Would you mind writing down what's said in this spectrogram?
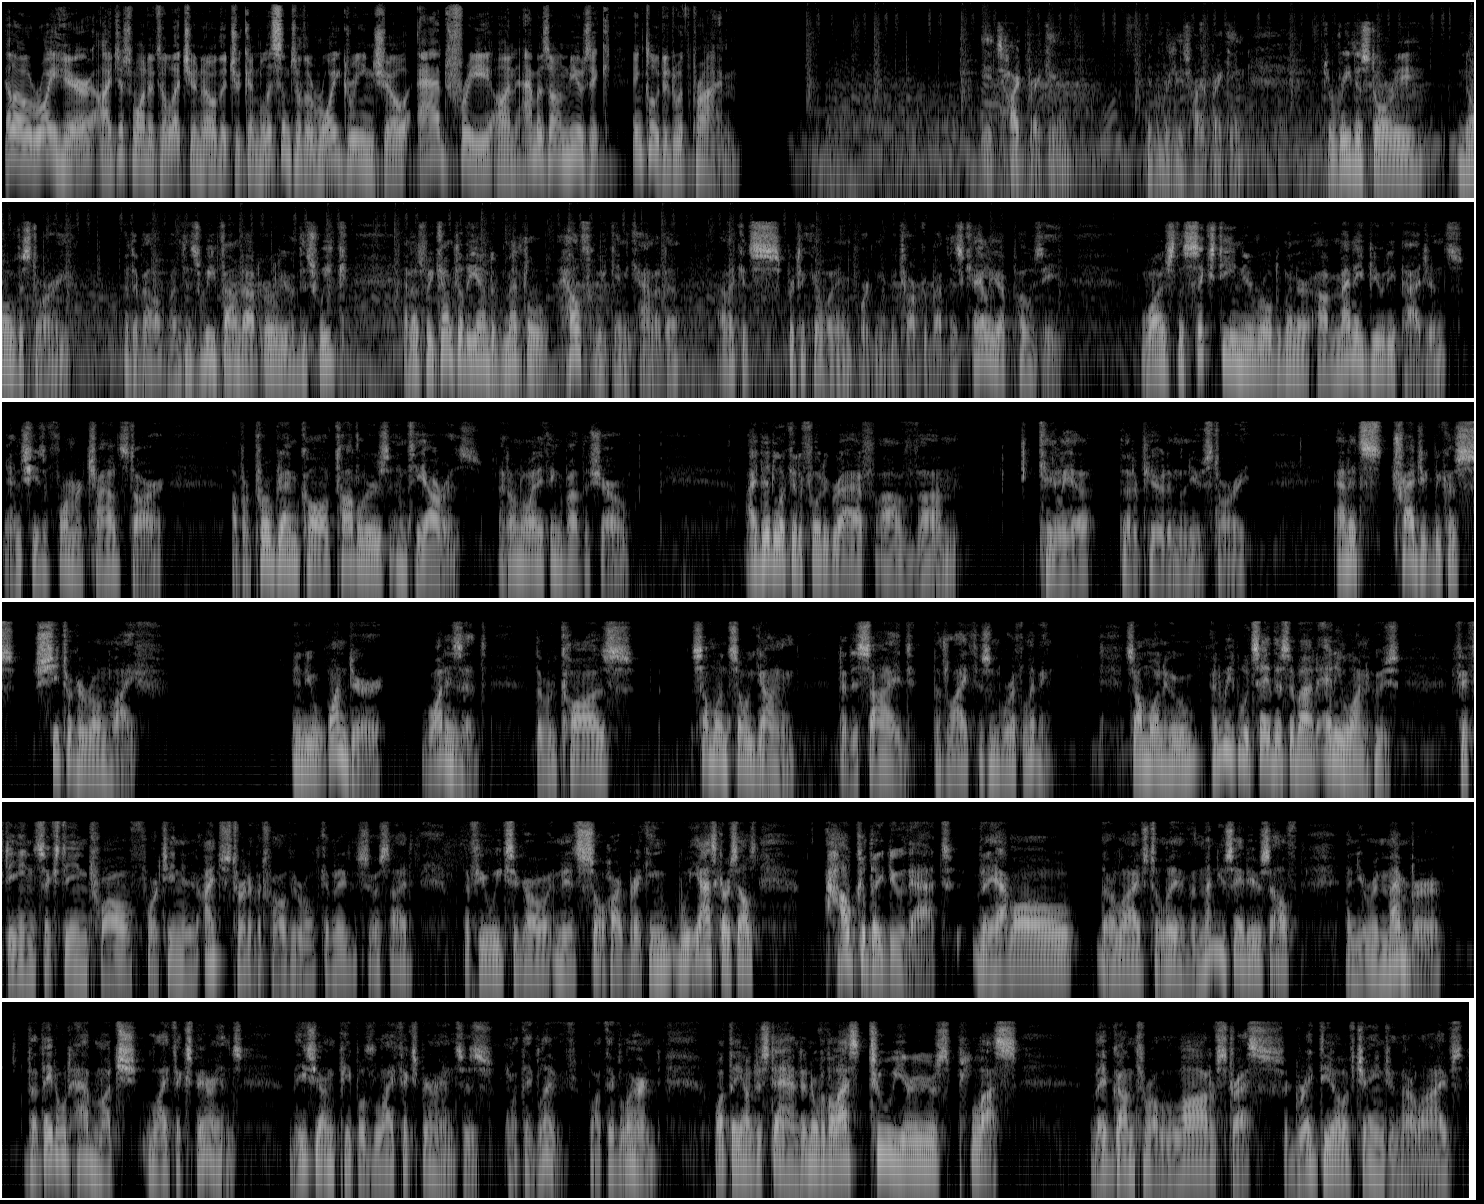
Hello, Roy here. I just wanted to let you know that you can listen to The Roy Green Show ad free on Amazon Music, included with Prime. It's heartbreaking. It really is heartbreaking to read a story, know of a story, a development, as we found out earlier this week. And as we come to the end of Mental Health Week in Canada, I think it's particularly important that we talk about this. Kailia Posey was the 16 year old winner of many beauty pageants, and she's a former child star of a program called Toddlers and Tiaras. I don't know anything about the show. I did look at a photograph of um, Kailia that appeared in the news story, and it's tragic because she took her own life. And you wonder what is it that would cause someone so young to decide that life isn't worth living? Someone who, and we would say this about anyone who's 15, 16, 12, 14 years. I just heard of a 12 year old committing suicide a few weeks ago, and it's so heartbreaking. We ask ourselves, how could they do that? They have all their lives to live. And then you say to yourself, and you remember that they don't have much life experience. These young people's life experience is what they've lived, what they've learned, what they understand. And over the last two years plus, They've gone through a lot of stress, a great deal of change in their lives.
